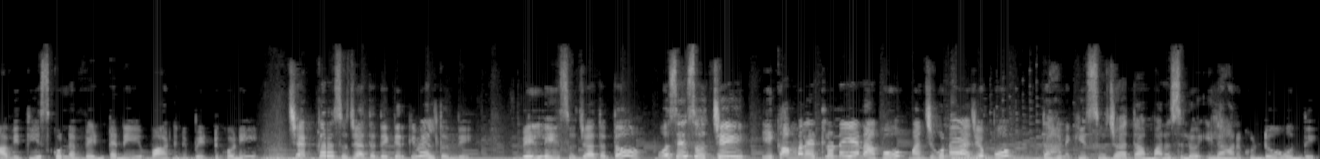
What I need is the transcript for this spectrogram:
అవి తీసుకున్న వెంటనే వాటిని పెట్టుకొని చక్కెర సుజాత దగ్గరికి వెళ్తుంది. వెళ్ళి సుజాతతో ఒసే సుజ్జి ఈ కమ్మలు ఎట్లున్నాయా నాకు? మంచిగున్నాయా చెప్పు? దానికి సుజాత మనసులో ఇలా అనుకుంటూ ఉంది.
